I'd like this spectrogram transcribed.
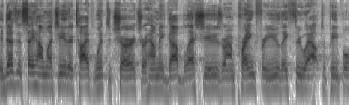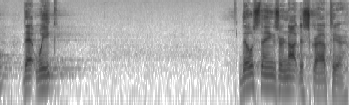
It doesn't say how much either type went to church or how many God bless yous or I'm praying for you they threw out to people that week. Those things are not described here.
